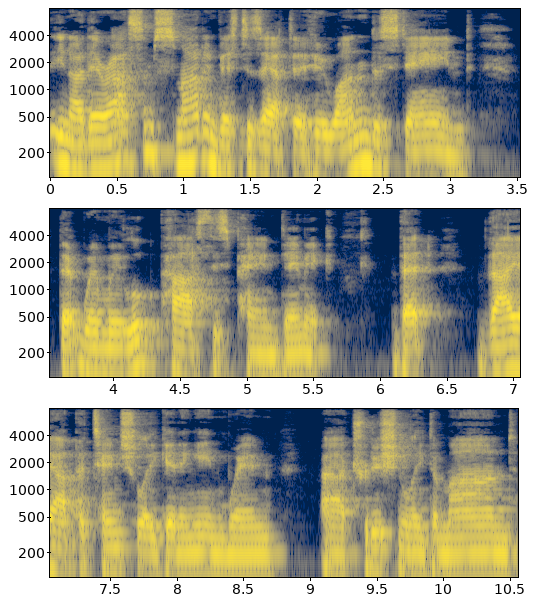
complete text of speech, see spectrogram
you know, there are some smart investors out there who understand that when we look past this pandemic, that they are potentially getting in when uh, traditionally demand.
